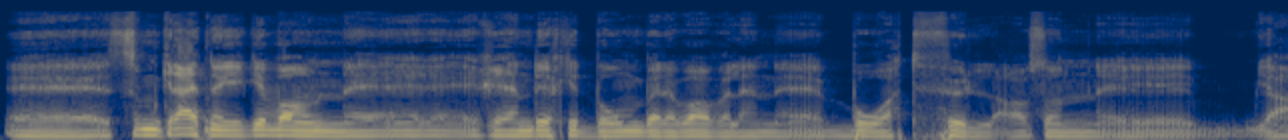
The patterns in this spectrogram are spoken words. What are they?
eh, som greit nok ikke var en eh, rendyrket bombe, det var vel en båt full av sånn Ja,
